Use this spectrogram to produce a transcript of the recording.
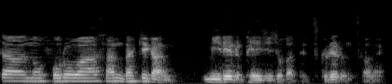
ターのフォロワーさんだけが見れるページとかって作れるんですかね？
